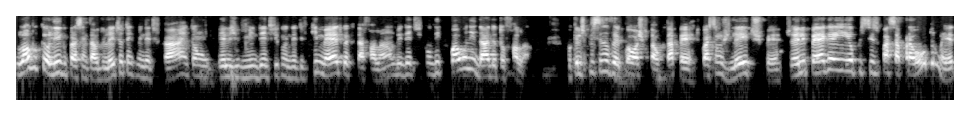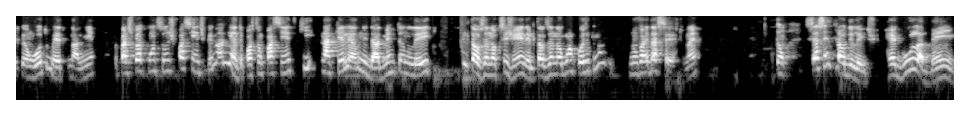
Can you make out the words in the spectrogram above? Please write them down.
logo que eu ligo para central de leitos, eu tenho que me identificar. Então, eles me identificam, identificam que médico é que está falando, identificam de qual unidade eu estou falando porque eles precisam ver qual hospital que está perto, quais são os leitos perto. Aí ele pega e eu preciso passar para outro médico, é um outro médico na linha, para saber a condição dos pacientes, porque não adianta, eu posso ter um paciente que naquela unidade, mesmo tendo leito, ele está usando oxigênio, ele está usando alguma coisa que não, não vai dar certo, né? Então, se a central de leitos regula bem,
